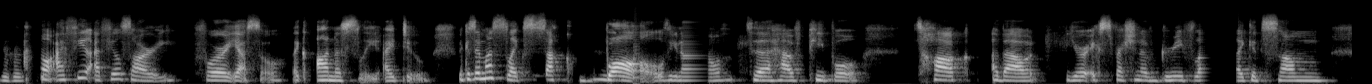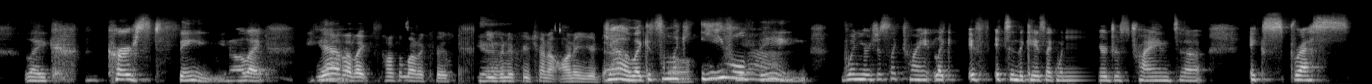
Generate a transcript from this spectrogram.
no, I feel I feel sorry for Yaso. Like honestly, I do because it must like suck mm-hmm. balls, you know, to have people talk about your expression of grief like, like it's some like cursed thing, you know, like yeah, but, like talk about a curse, Yeah. even if you're trying to honor your dad. yeah like it's some like evil Yeah. thing when you're just like trying like if it's in the case like when you're just trying to express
